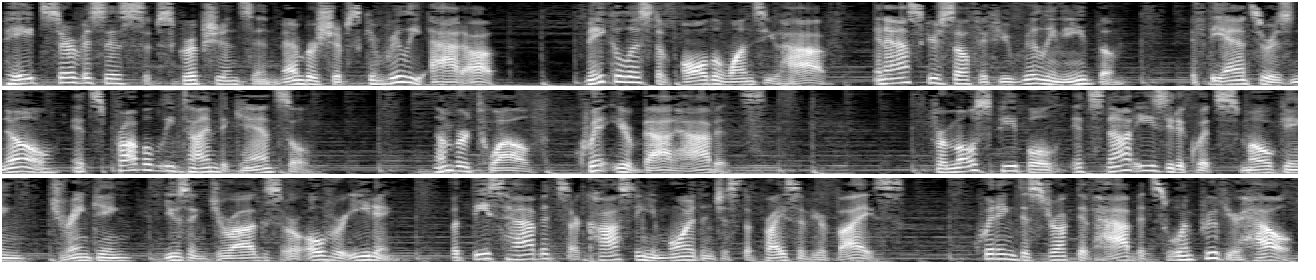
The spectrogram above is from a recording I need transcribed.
Paid services, subscriptions, and memberships can really add up. Make a list of all the ones you have and ask yourself if you really need them. If the answer is no, it's probably time to cancel. Number 12. Quit your bad habits. For most people, it's not easy to quit smoking, drinking, using drugs, or overeating. But these habits are costing you more than just the price of your vice. Quitting destructive habits will improve your health,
